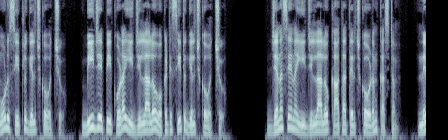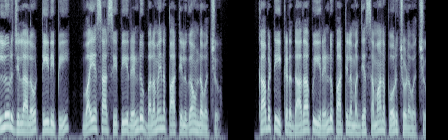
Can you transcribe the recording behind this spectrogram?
మూడు సీట్లు గెలుచుకోవచ్చు. బీజేపీ కూడా ఈ జిల్లాలో ఒకటి సీటు గెలుచుకోవచ్చు. జనసేన ఈ జిల్లాలో ఖాతా తెరుచుకోవడం కష్టం. నెల్లూరు జిల్లాలో టీడీపీ వైఎస్ఆర్సీపీ రెండు బలమైన పార్టీలుగా ఉండవచ్చు. కాబట్టి ఇక్కడ దాదాపు ఈ రెండు పార్టీల మధ్య సమాన పోరు చూడవచ్చు.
